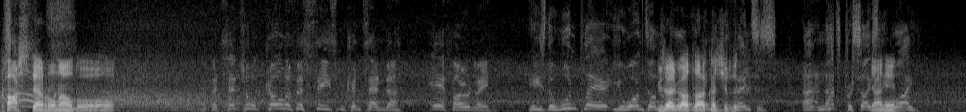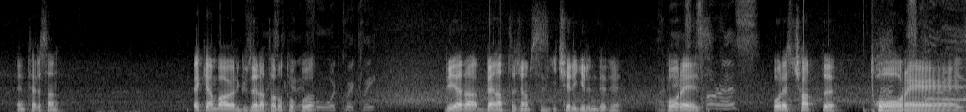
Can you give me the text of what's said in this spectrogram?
Karsten Ronaldo. Güzel bir hata kaçırdık. Yani- Yani Enteresan. Beckenbauer güzel atar o topu. Vieira ben atacağım siz içeri girin dedi. Torres. Torres çarptı. Torres.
